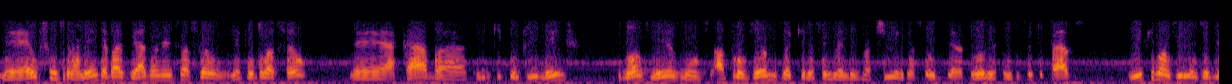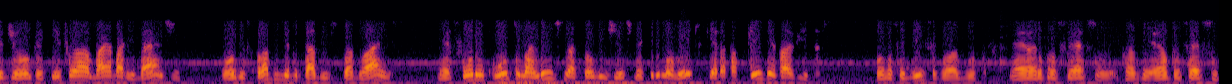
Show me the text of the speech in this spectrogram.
né, o funcionamento é baseado na legislação e a população né, acaba tendo que cumprir leis que nós mesmos aprovamos aqui na Assembleia Legislativa, nas Câmaras Vereadores, nas Deputados, e o que nós vimos no dia de ontem aqui foi uma barbaridade, onde os próprios deputados estaduais né, foram contra uma legislação vigente naquele momento que era para preservar vidas. Como você disse, Cláudio, né, era um processo, era um processo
